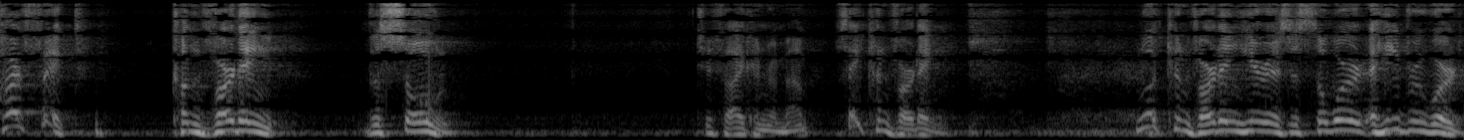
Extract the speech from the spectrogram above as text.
perfect, converting the soul. If I can remember. Say converting. What converting here is? It's the word, a Hebrew word.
